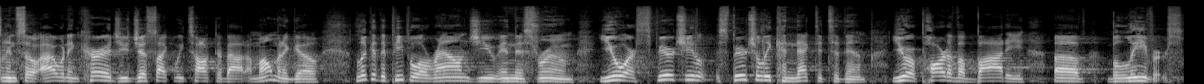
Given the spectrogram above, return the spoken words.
And so I would encourage you, just like we talked about a moment ago, look at the people around you in this room. You are spiritually, spiritually connected to them. You are part of a body of believers.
